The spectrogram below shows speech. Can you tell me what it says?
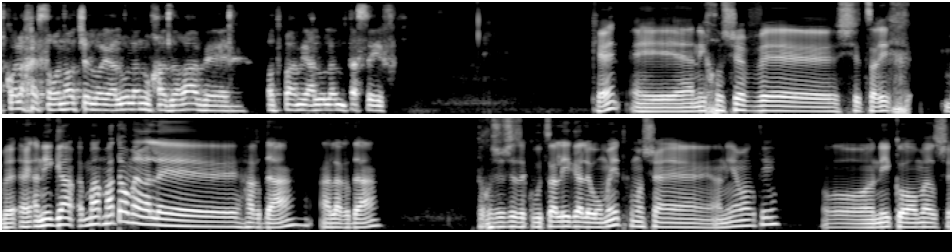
וכל החסרונות שלו יעלו לנו חזרה ועוד פעם יעלו לנו את הסעיף. כן, אה, אני חושב אה, שצריך... אה, אני גם... מה, מה אתה אומר על אה, הרדה? על הרדה? אתה חושב שזה קבוצה ליגה לאומית, כמו שאני אמרתי? או ניקו אומר ש...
